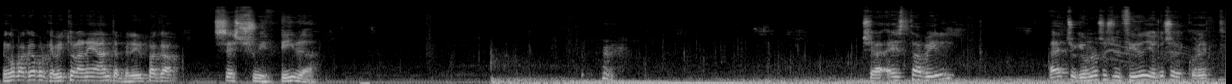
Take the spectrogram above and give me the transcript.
Vengo para acá porque he visto la NEA antes venir para acá. Se suicida. O sea, esta build ha hecho que uno se suicide y otro se desconecte.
